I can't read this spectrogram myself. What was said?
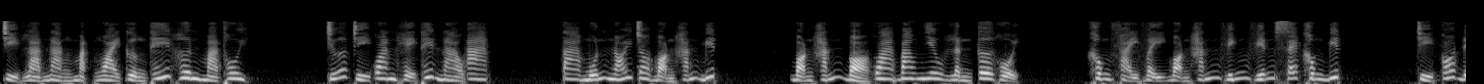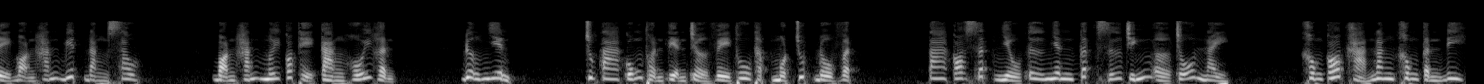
Chỉ là nàng mặt ngoài cường thế hơn mà thôi. Chữa trị quan hệ thế nào a? ta muốn nói cho bọn hắn biết. Bọn hắn bỏ qua bao nhiêu lần cơ hội. Không phải vậy bọn hắn vĩnh viễn sẽ không biết. Chỉ có để bọn hắn biết đằng sau. Bọn hắn mới có thể càng hối hận. Đương nhiên. Chúng ta cũng thuận tiện trở về thu thập một chút đồ vật. Ta có rất nhiều tư nhân cất giữ chính ở chỗ này. Không có khả năng không cần đi.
